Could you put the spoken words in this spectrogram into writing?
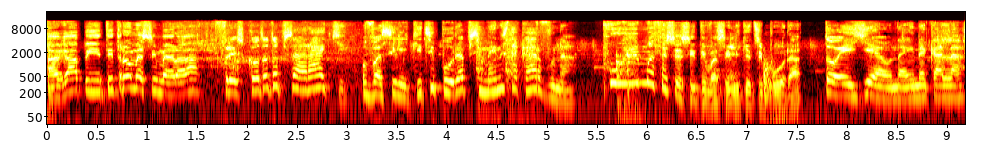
Αγάπη, τι τρώμε σήμερα; Φρεσκότατο ψαράκι. Ο βασιλική τσιπούρα ψημένη στα κάρβουνα. Πού έμαθες εσύ τη βασιλική τσιπούρα; Το Αιγαίο να είναι καλά.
